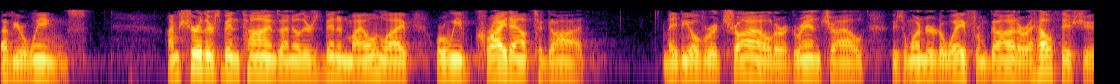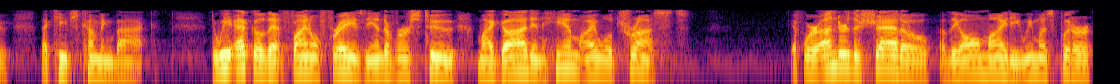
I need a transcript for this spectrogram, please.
of your wings. I'm sure there's been times, I know there's been in my own life, where we've cried out to God. Maybe over a child or a grandchild who's wandered away from God or a health issue that keeps coming back. Do we echo that final phrase, the end of verse 2, My God, in Him I will trust. If we're under the shadow of the Almighty, we must put our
